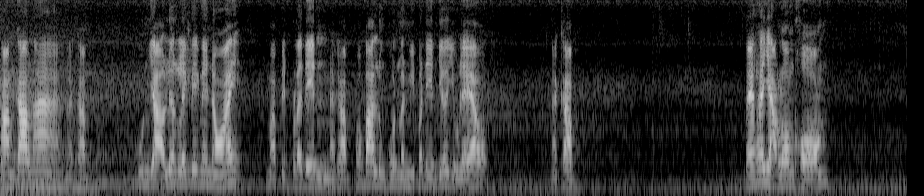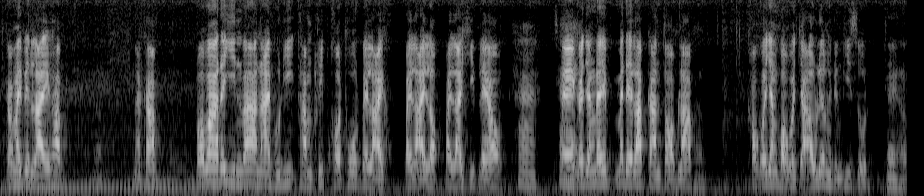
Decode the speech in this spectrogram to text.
ความก้าวหน้านะครับ คุณอย่าเอาเรื่องเล็กๆน้อยๆมาเป็นประเด็นนะครับ เพราะบ้านลุงพลมันมีประเด็นเยอะอยู่แล้วนะครับ แต่ถ้าอยากลองของก็ไม่เป็นไรครับครับนะครับ เพราะว่าได้ยินว่านายพุทธิทำคลิปขอโทษไปหลายไปหลายรอบไปหลายคลิปแล้วค่ะใช่แต่ก็ยังได้ไม่ได้รับการตอบรับครับเขาก็ยังบอกว่าจะเอาเรื่องให้ถึงที่สุด ใช่ครับ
